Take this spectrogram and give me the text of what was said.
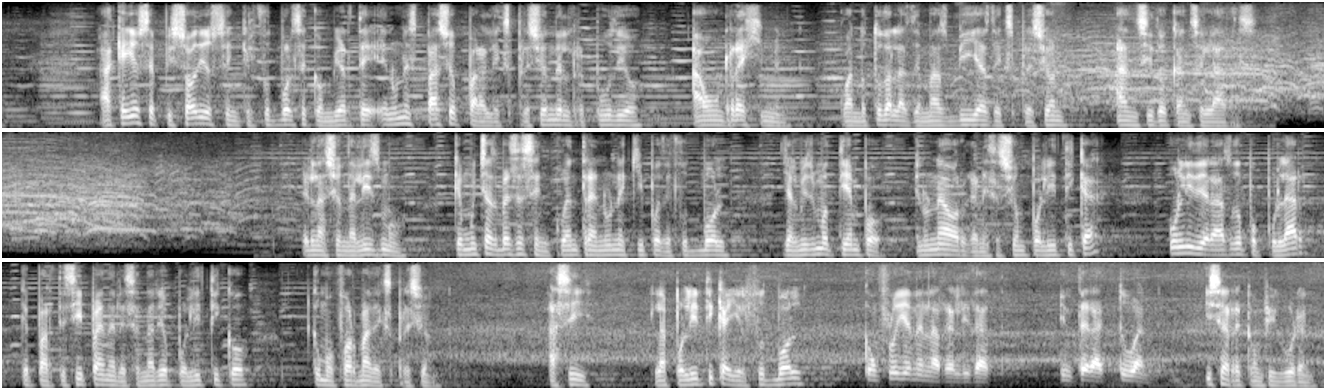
aquellos episodios en que el fútbol se convierte en un espacio para la expresión del repudio a un régimen, cuando todas las demás vías de expresión han sido canceladas. El nacionalismo, que muchas veces se encuentra en un equipo de fútbol y al mismo tiempo en una organización política, un liderazgo popular que participa en el escenario político como forma de expresión. Así, la política y el fútbol confluyen en la realidad, interactúan y se reconfiguran.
